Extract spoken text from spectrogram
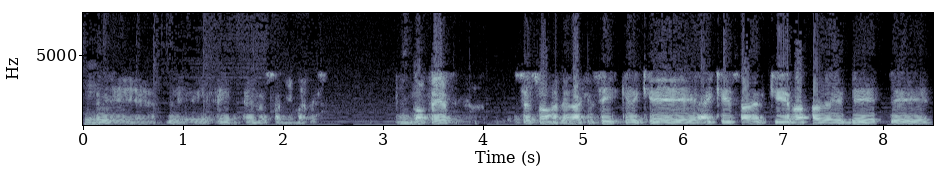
Eh, en, los animales. Entonces, pues eso, verdad que sí, que hay que hay que saber qué raza de,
